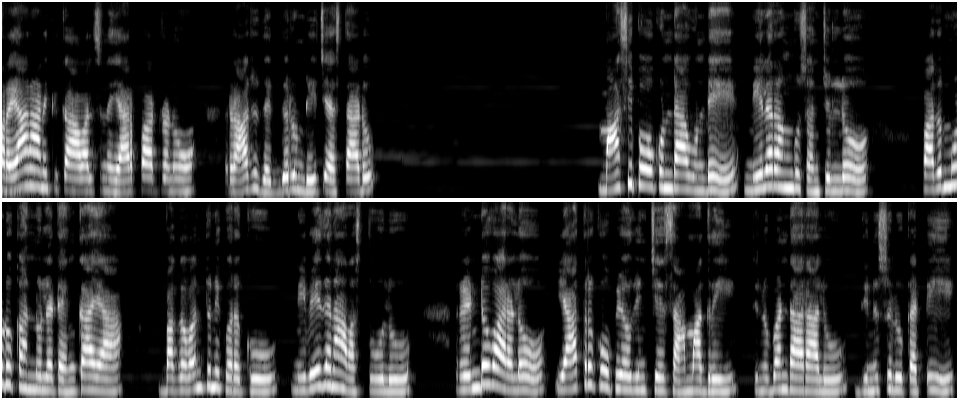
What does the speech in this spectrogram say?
ప్రయాణానికి కావాల్సిన ఏర్పాట్లను రాజు దగ్గరుండి చేస్తాడు. మాసిపోకుండా ఉండే నీలరంగు సంచుల్లో పదమూడు కన్నుల టెంకాయ భగవంతుని కొరకు నివేదన వస్తువులు రెండో వారలో యాత్రకు ఉపయోగించే సామాగ్రి తినుబండారాలు దినుసులు కట్టి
